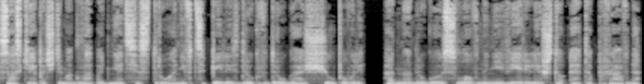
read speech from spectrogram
Саския почти могла поднять сестру, они вцепились друг в друга, ощупывали, одна другую словно не верили, что это правда,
